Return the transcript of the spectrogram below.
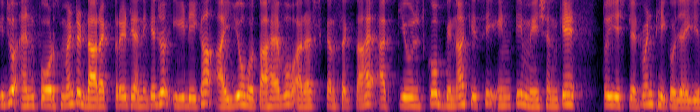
कि जो एनफोर्समेंट डायरेक्टरेट यानी कि जो ईडी का आईओ होता है, वो अरेस्ट कर सकता है अक्यूज को बिना किसी इंटीमेशन के। तो ये स्टेटमेंट ठीक हो जाएगी।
